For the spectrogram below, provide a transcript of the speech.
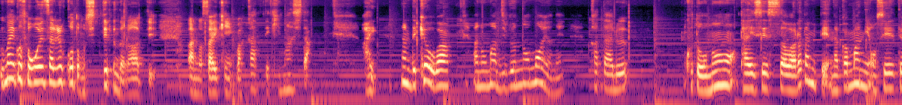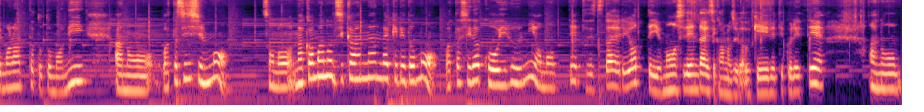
うまいこと応援されることも知ってるんだなってあの最近分かってきました。はい、なので今日はあの、まあ、自分の思いをね語ることの大切さを改めて仲間に教えてもらったとともにあの私自身もその仲間の時間なんだけれども私がこういうふうに思って手伝えるよっていう申し出に対して彼女が受け入れてくれてあの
